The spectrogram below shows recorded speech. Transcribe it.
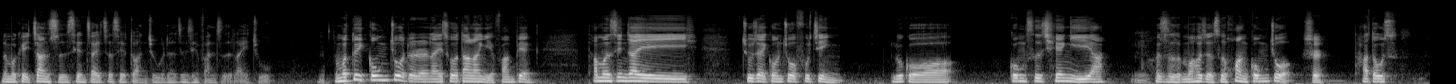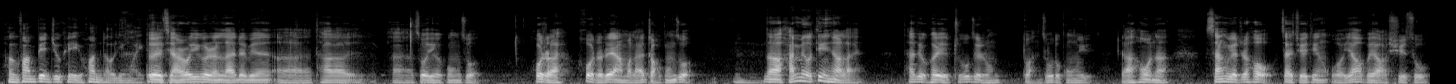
那么可以暂时先在这些短租的这些房子来租。那么对工作的人来说，当然也方便。他们现在住在工作附近，如果公司迁移啊，或者什么，或者是换工作，是他都是很方便就可以换到另外一个。对，假如一个人来这边，呃，他呃做一个工作，或者或者这样吧，来找工作，嗯那还没有定下来，他就可以租这种短租的公寓，然后呢，三个月之后再决定我要不要续租，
